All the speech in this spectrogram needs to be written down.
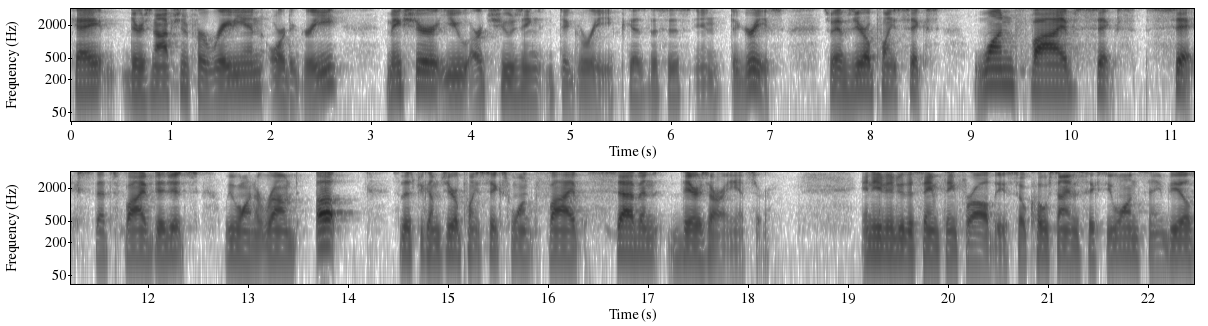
okay, there's an option for radian or degree. Make sure you are choosing degree because this is in degrees. So we have 0.61566. That's five digits. We want to round up. So this becomes 0.6157. There's our answer. And you're going to do the same thing for all of these. So cosine of 61, same deal.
